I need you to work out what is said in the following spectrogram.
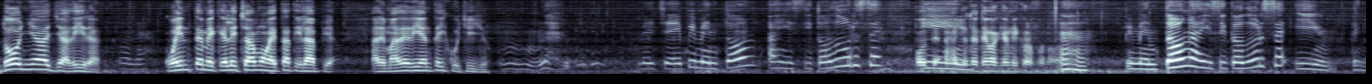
Doña Yadira, cuénteme qué le echamos a esta tilapia, además de dientes y cuchillo. Le eché pimentón, ajicito dulce Ponte- y... ah, yo te tengo aquí el micrófono. Ajá. Pimentón, ajicito dulce y... tengo.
